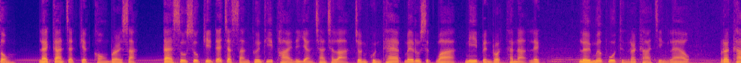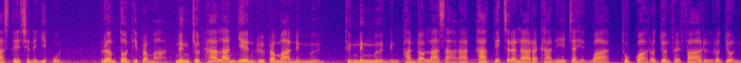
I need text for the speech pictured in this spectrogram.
ส่ง และการจัดเก็บของบริษัท แต่ซูซูกิได้จัดสรรพื้นที่ภายในอย่างชาญฉลาดจนคุณแทบไม่รู้สึกว่านี่เป็นรถขนาดเล็ก เลยเมื่อพูดถึงราคาจริงแล้ว ราคาสเตชันในญี่ปุ่น เริ่มต้นที่ประมาณ 1.5 ล้านเยนหรือประมาณ 10,000 ถึง 11,000 ดอลลาร์สหรัฐ หากพิจารณาราคานี้จะเห็นว่าถูกกว่ารถยนต์ไฟฟ้าหรือรถยนต์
